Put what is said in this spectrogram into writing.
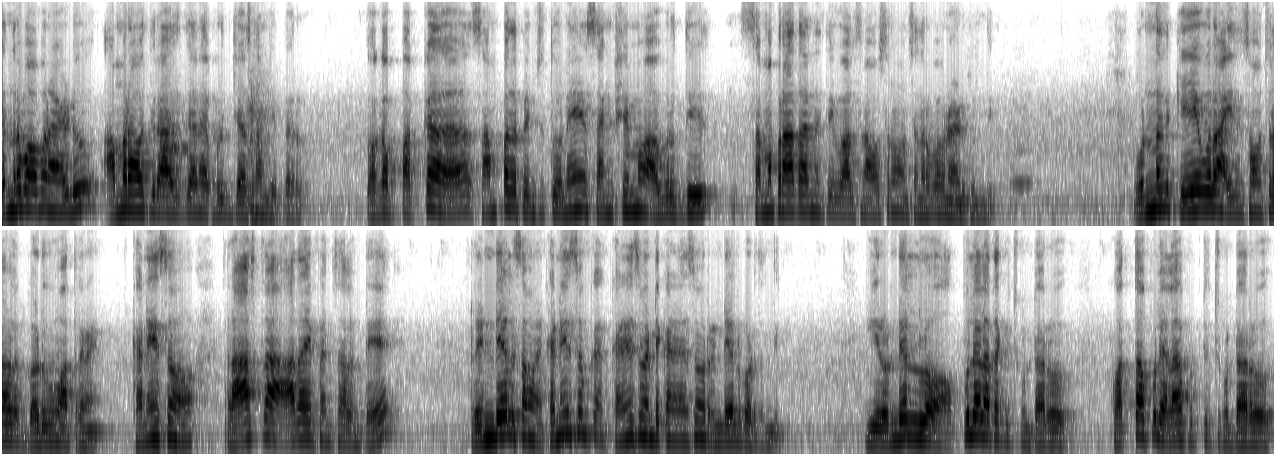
చంద్రబాబు నాయుడు అమరావతి రాజధాని అభివృద్ధి చేస్తామని చెప్పారు. ఒక పక్క సంపద పెంచుతూనే సంక్షేమ అభివృద్ధి సమప్రాధాన్యత ఇవ్వాల్సిన అవసరం చంద్రబాబు నాయుడుకుంది. ఉంది ఉన్నది కేవలం ఐదు సంవత్సరాల గడువు మాత్రమే. కనీసం రాష్ట్ర ఆదాయం పెంచాలంటే రెండేళ్ళ సమయం కనీసం కనీసం అంటే కనీసం రెండేళ్ళు పడుతుంది. ఈ రెండేళ్ళలో అప్పులు ఎలా తగ్గించుకుంటారు? కొత్త అప్పులు ఎలా పుట్టించుకుంటారు?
